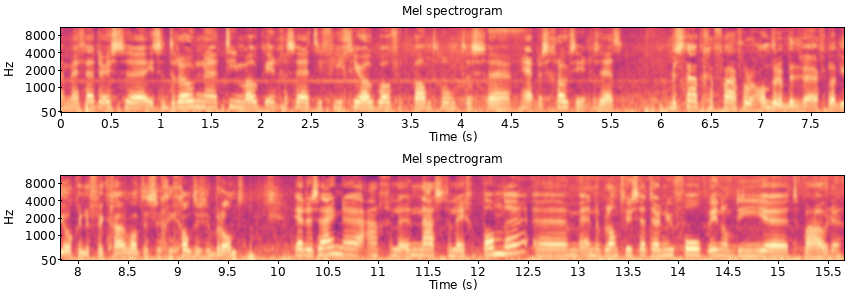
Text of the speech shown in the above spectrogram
Um, en verder is, is het drone-team ook ingezet. Die vliegt hier ook boven het pand rond. Dus ja, dus groot ingezet. Bestaat gevaar voor andere bedrijven dat die ook in de fik gaan? Want het is een gigantische brand. Ja, er zijn naastgelegen panden. Um, en de brandweer zet daar nu volop in om die te behouden.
